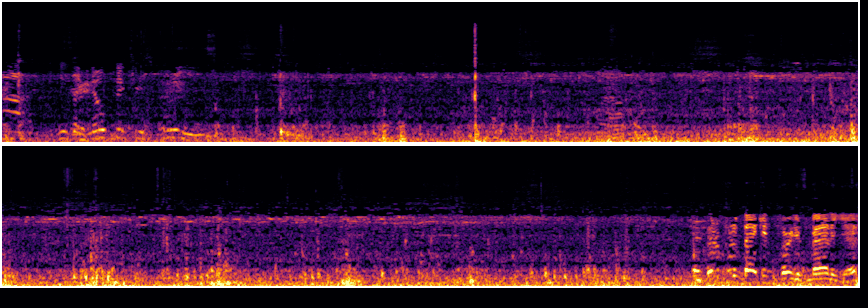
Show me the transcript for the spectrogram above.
Uh, he's like, no pictures, please. We better put it back in before it gets mad again.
